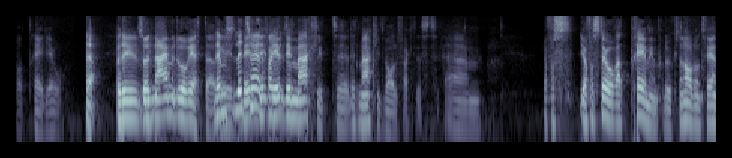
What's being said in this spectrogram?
var tredje år. Ja. Det är Så nej, men du har rätt där. Är det faktiskt. Det, är märkligt, eh, det är ett märkligt val faktiskt. Ehm, jag, förs- jag förstår att premiumprodukten av de två är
